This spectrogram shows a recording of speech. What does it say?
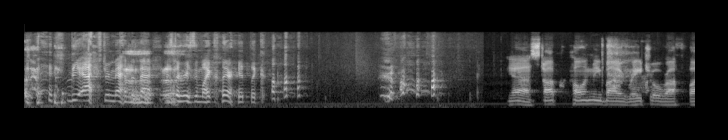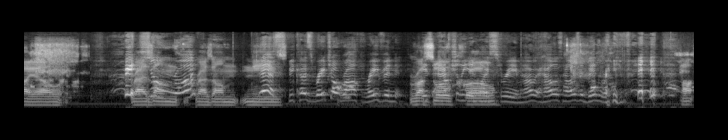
the aftermath of that is the reason why Claire hit the car. Yeah. Stop calling me by Rachel Rothbael Rachel Razom Roth? Razom Yes, because Rachel Roth Raven Russell is actually in my stream. How how's how's it been, Raven? Jo-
